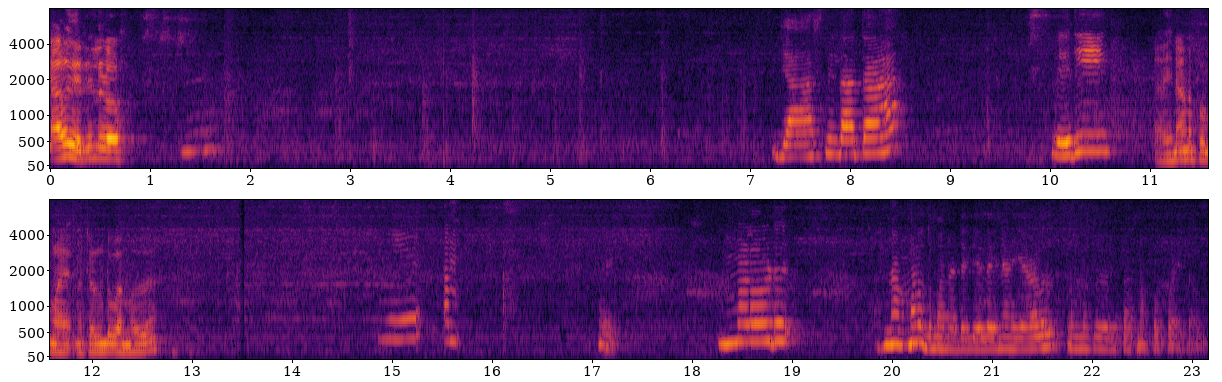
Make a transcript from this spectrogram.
ആൾ വരുന്നില്ലടോ ജാസ്മിൻ താത്ത വരി അതിനാണ് ഇപ്പൊ മറ്റുകൊണ്ട് വന്നത് നമ്മളോട് നമ്മളൊന്നും പറഞ്ഞിട്ടില്ലല്ലോ അതിന് അയാൾ ഒന്ന് കേറി പറഞ്ഞപ്പോ പോയതാവും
